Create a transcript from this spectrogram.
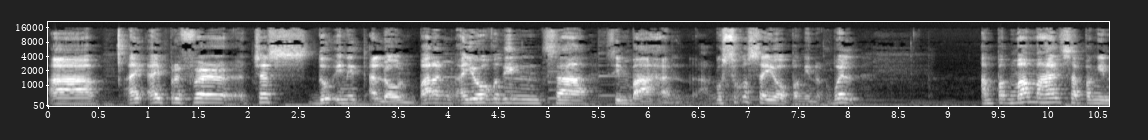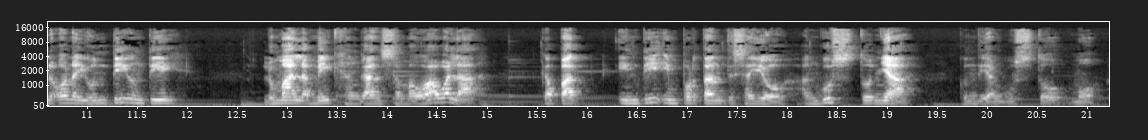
Uh, I, I prefer just doing it alone. Parang ayoko din sa simbahan. Gusto ko sa iyo, Panginoon. Well, ang pagmamahal sa Panginoon ay unti-unti lumalamig hanggang sa mawawala kapag hindi importante sa iyo ang gusto niya, kundi ang gusto mo.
